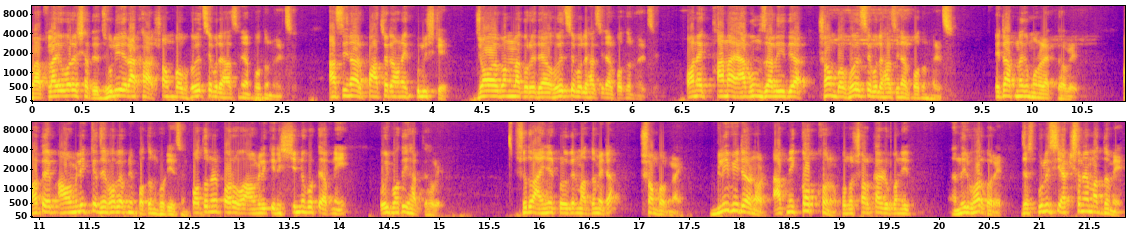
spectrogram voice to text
বা ফ্লাইওভারের সাথে ঝুলিয়ে রাখা সম্ভব হয়েছে বলে হাসিনার পতন হয়েছে। হাসিনার পাঁচটা অনেক পুলিশকে জয় বাংলা করে দেওয়া হয়েছে বলে হাসিনার পতন হয়েছে। অনেক থানায় আগুন জ্বালিয়ে দেওয়া সম্ভব হয়েছে বলে হাসিনার পতন হয়েছে। এটা আপনাকে মনে রাখতে হবে। অতএব আওয়ামী লীগকে যেভাবে আপনি পতন ঘটিয়েছেন, পতনের পরও আওয়ামী লীগকে নিশ্চিন্ন করতে আপনি ওই পথেই হাঁটতে হবে। শুধু আইনের প্রয়োগের মাধ্যমে এটা সম্ভব নয়। বিলিভ ইট আর নট আপনি কখনো কোনো সরকারের উপর নির- নির্ভর করে জাস্ট পুলিশ অ্যাকশনের মাধ্যমে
